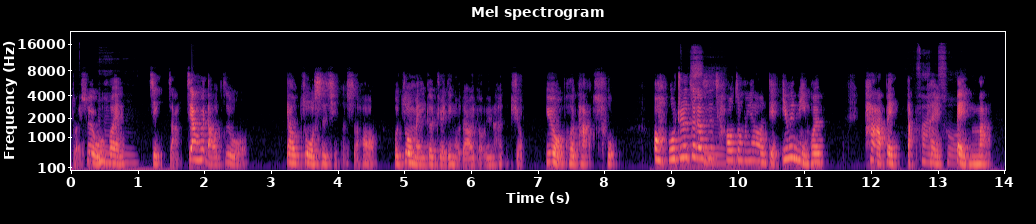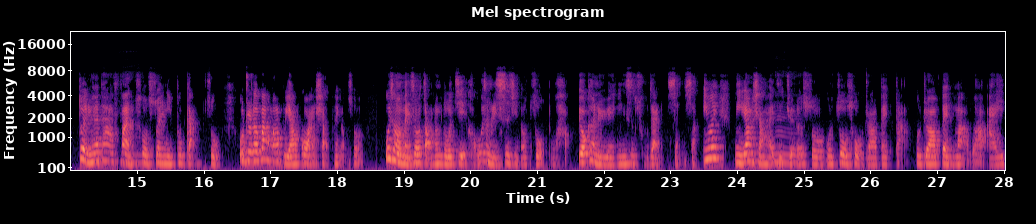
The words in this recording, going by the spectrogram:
对，所以我会紧张，这样会导致我要做事情的时候，我做每一个决定我都要犹豫很久，因为我会怕错。哦，我觉得这个是超重要的点，因为你会怕被打、怕被骂，对，你会怕犯错，所以你不敢做。我觉得爸妈不要怪小朋友说，为什么每次都找那么多借口，为什么你事情都做不好？有可能原因是出在你身上，因为你让小孩子觉得说我做错我就要被打，我就要被骂，我要挨，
